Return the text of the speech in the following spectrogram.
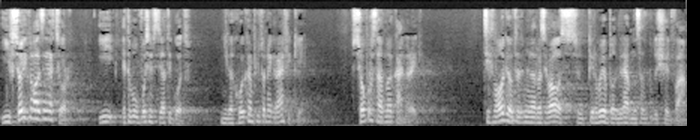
И все играл один актер. И это был 89 год. Никакой компьютерной графики. Все просто одной камерой. Технология вот именно развивалась впервые благодаря «Назад в будущее 2».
